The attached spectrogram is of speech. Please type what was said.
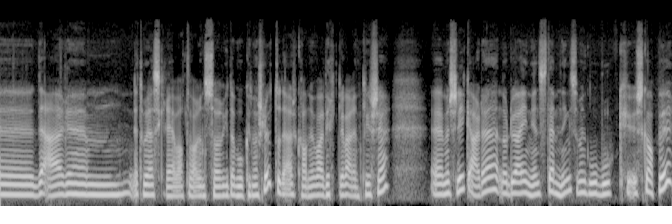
eh, det er eh, Jeg tror jeg skrev at det var en sorg da boken var slutt, og det kan jo virkelig være en klisjé. Men slik er det når du er inne i en stemning som en god bok skaper.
